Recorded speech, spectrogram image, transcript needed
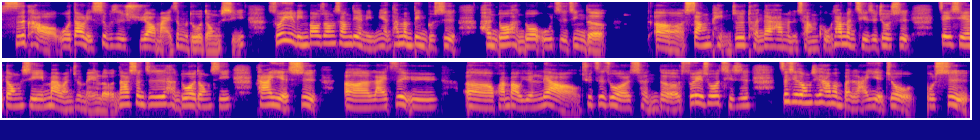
思考我到底是不是需要买这么多东西？所以零包装商店里面，他们并不是很多很多无止境的呃商品，就是囤在他们的仓库。他们其实就是这些东西卖完就没了。那甚至很多的东西，它也是呃来自于呃环保原料去制作而成的。所以说，其实这些东西他们本来也就不是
